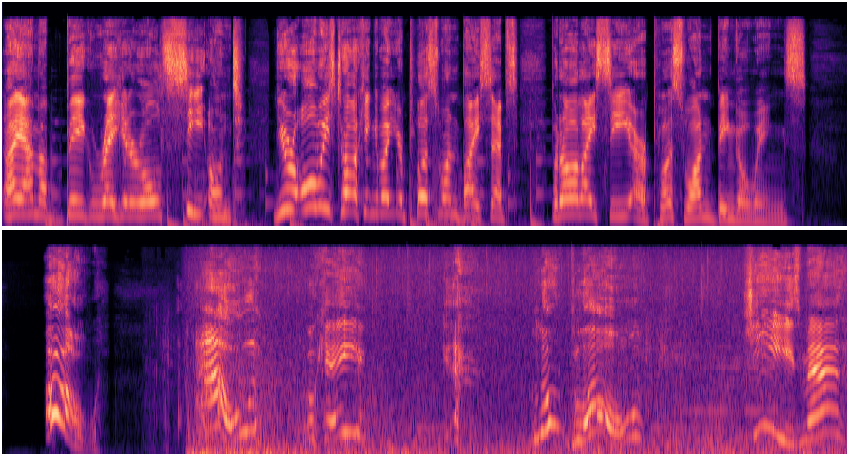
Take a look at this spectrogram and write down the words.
I am a big regular old sea unt. You're always talking about your plus one biceps, but all I see are plus one bingo wings. Oh! Ow! Okay. Low blow? Jeez, man.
